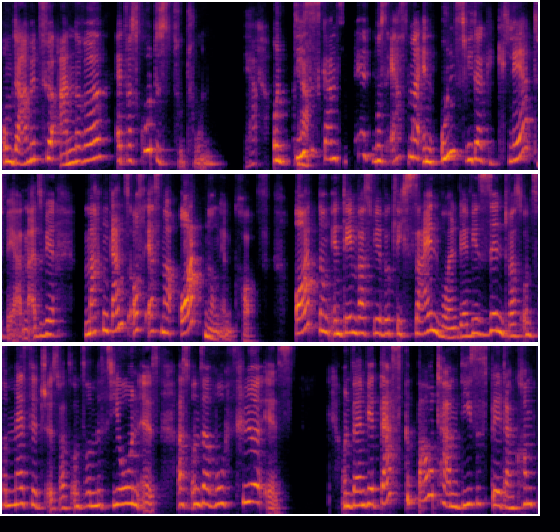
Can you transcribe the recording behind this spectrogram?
um damit für andere etwas Gutes zu tun. Ja. Und dieses ja. ganze Bild muss erstmal in uns wieder geklärt werden. Also wir machen ganz oft erstmal Ordnung im Kopf. Ordnung in dem, was wir wirklich sein wollen, wer wir sind, was unsere Message ist, was unsere Mission ist, was unser Wofür ist. Und wenn wir das gebaut haben, dieses Bild, dann kommt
